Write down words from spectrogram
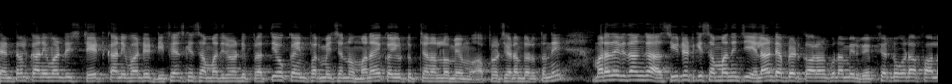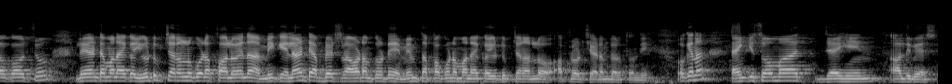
సెంట్రల్ కానివ్వండి స్టేట్ కానివ్వండి డిఫెన్స్కి సంబంధించినటువంటి ప్రతి ఒక్క ఇన్ఫర్మేషన్ మన యొక్క యూట్యూబ్ ఛానల్లో మేము అప్లోడ్ చేయడం జరుగుతుంది. మరి అదేవిధంగా సీటెట్కి సంబంధించి ఎలాంటి అప్డేట్ కావాలనుకున్నా మీరు వెబ్సైట్ను కూడా ఫాలో కావచ్చు. లేదంటే మన యొక్క యూట్యూబ్ ఛానల్ను కూడా ఫాలో అయినా మీకు ఎలాంటి అప్డేట్స్ రావడంతో మేము తప్ప తప్పకుండా మన యొక్క యూట్యూబ్ ఛానల్లో అప్లోడ్ చేయడం జరుగుతుంది. ఓకేనా? థ్యాంక్ యూ సో మచ్ జై హింద్ ఆల్ ది బెస్ట్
